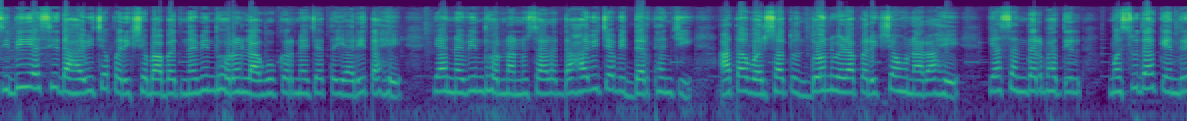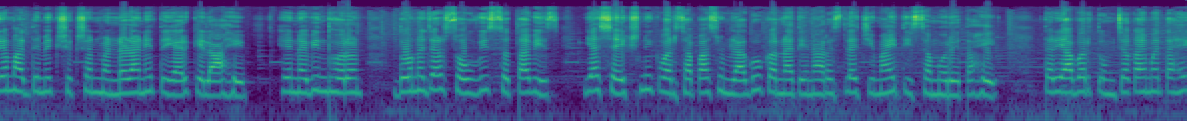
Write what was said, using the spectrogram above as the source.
सी बी एस ई दहावीच्या परीक्षेबाबत नवीन धोरण लागू करण्याच्या तयारीत आहे. या नवीन धोरणानुसार दहावीच्या विद्यार्थ्यांची आता वर्षातून दोन वेळा परीक्षा होणार आहे. या संदर्भातील मसुदा केंद्रीय माध्यमिक शिक्षण मंडळाने तयार केला आहे. हे नवीन धोरण दोन हजार सव्वीस सत्तावीस या शैक्षणिक वर्षापासून लागू करण्यात येणार असल्याची माहिती समोर येत आहे. तर यावर तुमचं काय मत आहे?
